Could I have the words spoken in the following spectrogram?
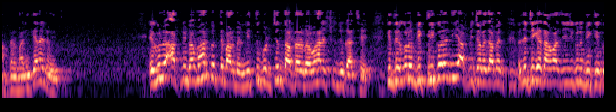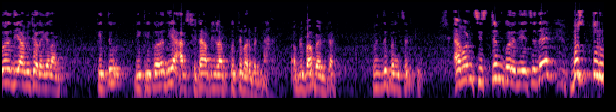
আপনার মালিকানা রয়েছে এগুলো আপনি ব্যবহার করতে পারবেন। মৃত্যু পর্যন্ত আপনার ব্যবহারের সুযোগ আছে। কিন্তু এগুলো বিক্রি করে দিয়ে আপনি চলে যাবেন। ঠিক আছে, আমার জিনিসগুলো বিক্রি করে দিয়ে আমি চলে গেলাম। কিন্তু বিক্রি করে দিয়ে আর সেটা আপনি লাভ করতে পারবেন না। আপনি পাবেন না। বুঝতে পেরেছেন কি? এমন সিস্টেম করে দিয়েছে যে বস্তুর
